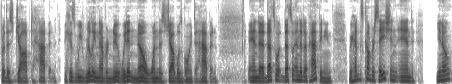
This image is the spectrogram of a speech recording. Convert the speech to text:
for this job to happen, because we really never knew. We didn't know when this job was going to happen, and uh, that's what that's what ended up happening. We had this conversation, and you know,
